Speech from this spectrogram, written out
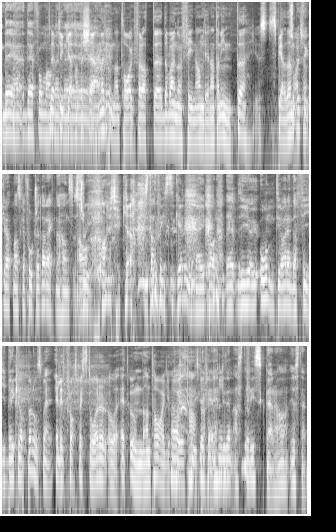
Det, det får man Det tycker jag att han eh, förtjänar ett undantag för att eh, det var ändå en fin anledning att han inte spelade den Så du matchen. tycker att man ska fortsätta räkna hans streak? ja, det tycker jag. Statistiken i mig bara. Det, det gör ju ont i varenda fiber i kroppen hos mig. Enligt Prospect står det och ett undantag på just hans en profil. liten asterisk där, ja just det.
